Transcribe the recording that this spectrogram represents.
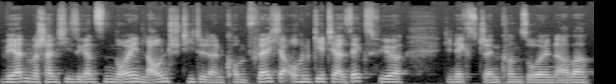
werden wahrscheinlich diese ganzen neuen Launch-Titel dann kommen. Vielleicht ja auch ein GTA 6 für die Next-Gen-Konsolen, aber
